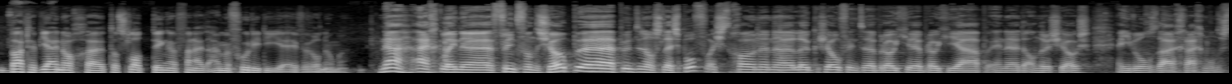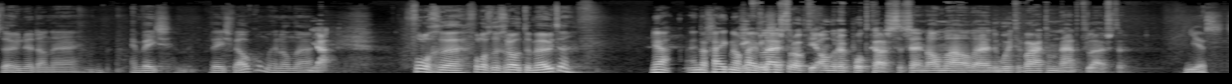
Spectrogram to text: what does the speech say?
Bart, heb jij nog uh, tot slot dingen vanuit I'm Foodie die je even wil noemen? Nou, eigenlijk alleen uh, vriend van de show.nl slash pof. Als je het gewoon een uh, leuke show vindt, broodje, broodje Jaap en de andere shows. En je wil ons daar graag in ondersteunen, dan en wees, wees welkom. En dan ja. volg, volg de grote meute. Ja, en dan ga ik nog ik even... Ik luister ook die andere podcasts. Het zijn allemaal de moeite waard om naar te luisteren. Yes.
